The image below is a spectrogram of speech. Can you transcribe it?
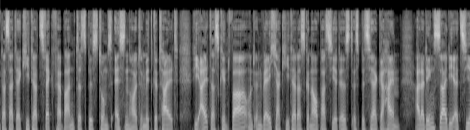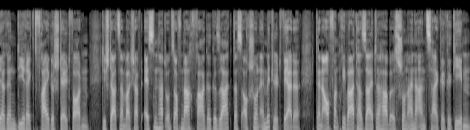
Das hat der Kita-Zweckverband des Bistums Essen heute mitgeteilt. Wie alt das Kind war und in welcher Kita das genau passiert ist, ist bisher geheim. Allerdings sei die Erzieherin direkt freigestellt worden. Die Staatsanwaltschaft Essen hat uns auf Nachfrage gesagt, dass auch schon ermittelt werde. Denn auch von privater Seite habe es schon eine Anzeige gegeben.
